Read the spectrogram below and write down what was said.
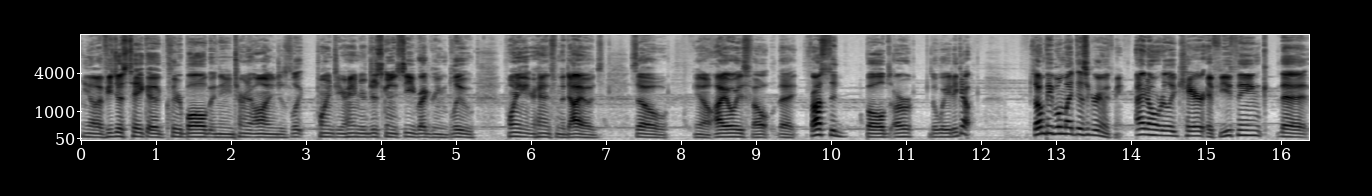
You know, if you just take a clear bulb and then you turn it on and just look point to your hand, you're just gonna see red, green, blue pointing at your hands from the diodes. So, you know, I always felt that frosted bulbs are the way to go. Some people might disagree with me. I don't really care if you think that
